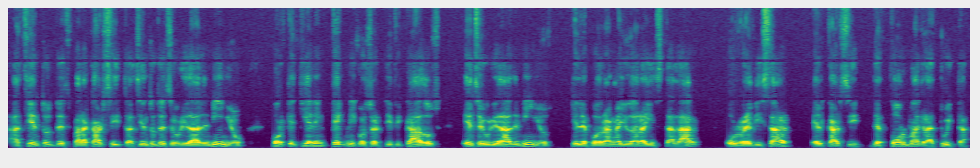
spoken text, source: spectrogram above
asientos de para car seats, asientos de seguridad de niño, porque tienen técnicos certificados en seguridad de niños que le podrán ayudar a instalar o revisar el car seat de forma gratuita.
